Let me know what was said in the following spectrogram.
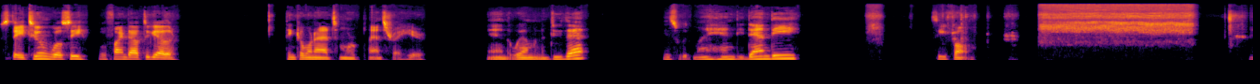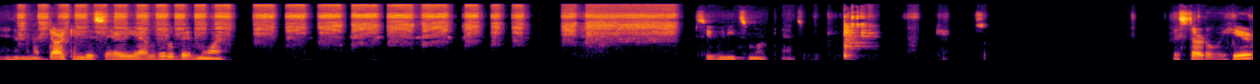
Stay tuned. We'll see. We'll find out together. I think I want to add some more plants right here. And the way I'm going to do that is with my handy dandy seafoam. And I'm going to darken this area a little bit more. See, we need some more plants over here. Okay, so let's start over here.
